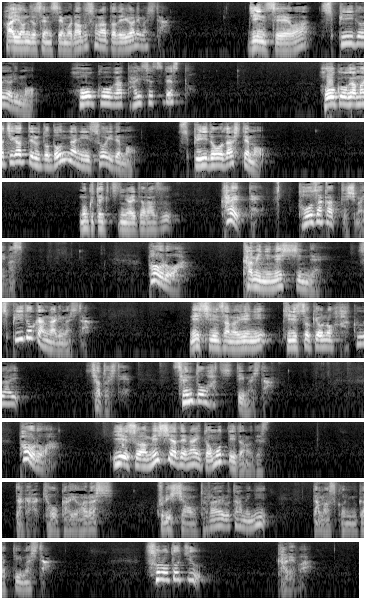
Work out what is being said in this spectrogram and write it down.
ハイオンジョ先生もラブソナタで言われました。人生はスピードよりも方向が大切ですと。方向が間違っているとどんなに急いでもスピードを出しても目的地には至らずかえって遠ざかってしまいます。パウロは神に熱心でスピード感がありました。熱心さの上にキリスト教の迫害者として先頭を走っていました。パウロはイエスはメシアでないと思っていたのです。だから教会を荒らしクリスチャンを捕らえるためにダマスコに向かっていました。その途中彼は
